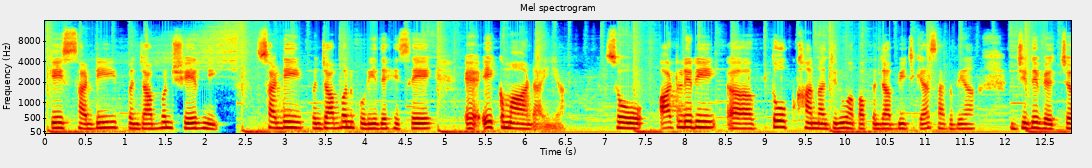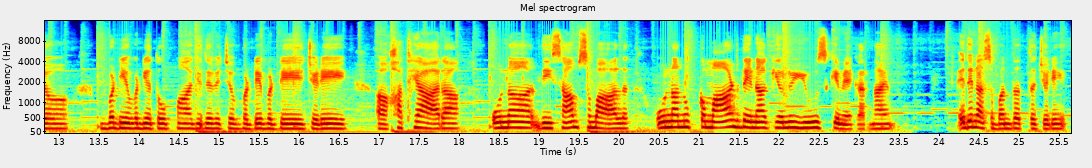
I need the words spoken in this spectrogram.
ਕਿ ਸਾਡੀ ਪੰਜਾਬਣ ਸ਼ੇਰਨੀ, ਸਾਡੀ ਪੰਜਾਬਣ ਕੁੜੀ ਦੇ ਹਿੱਸੇ ਇਹ ਕਮਾਂਡ ਆਈ ਆ। ਸੋ ਆਰਟਲਰੀ ਤੋਪਖਾਨਾ ਜਿਹਨੂੰ ਆਪਾਂ ਪੰਜਾਬੀ ਚ ਕਹਿ ਸਕਦੇ ਆ, ਜਿਹਦੇ ਵਿੱਚ ਵੱਡੀਆਂ ਵੱਡੀਆਂ ਤੋਪਾਂ, ਜਿਹਦੇ ਵਿੱਚ ਵੱਡੇ ਵੱਡੇ ਜਿਹੜੇ ਹਥਿਆਰ ਆ, ਉਹਨਾਂ ਦੀ ਸਾਂਭ ਸੰਭਾਲ, ਉਹਨਾਂ ਨੂੰ ਕਮਾਂਡ ਦੇਣਾ ਕਿ ਉਹਨੂੰ ਯੂਜ਼ ਕਿਵੇਂ ਕਰਨਾ ਹੈ। ਇਹਦੇ ਨਾਲ ਸੰਬੰਧਿਤ ਜਿਹੜੇ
